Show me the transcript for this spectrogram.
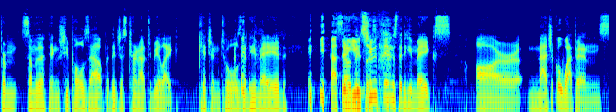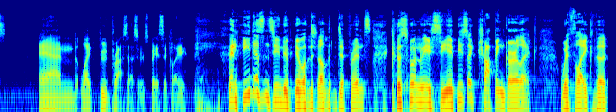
from some of the things she pulls out, but they just turn out to be like kitchen tools that he made. yeah, so the useless. two things that he makes are magical weapons and like food processors, basically. and he doesn't seem to be able to tell the difference because when we see him, he's like chopping garlic with like the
